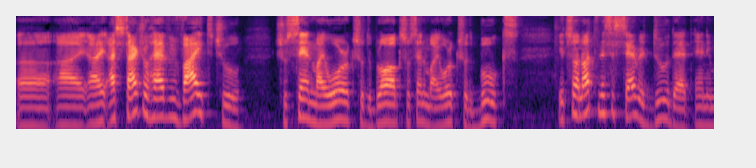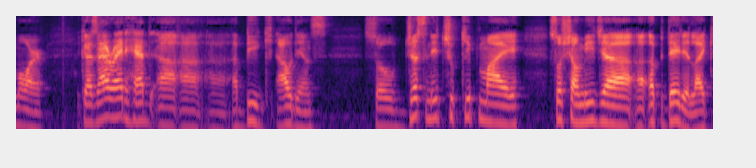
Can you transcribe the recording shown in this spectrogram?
Uh, I, I, I started to have invite to to send my work to the blogs, to send my work to the books. It's not necessary to do that anymore because I already had a, a, a big audience. So just need to keep my social media uh, updated, like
